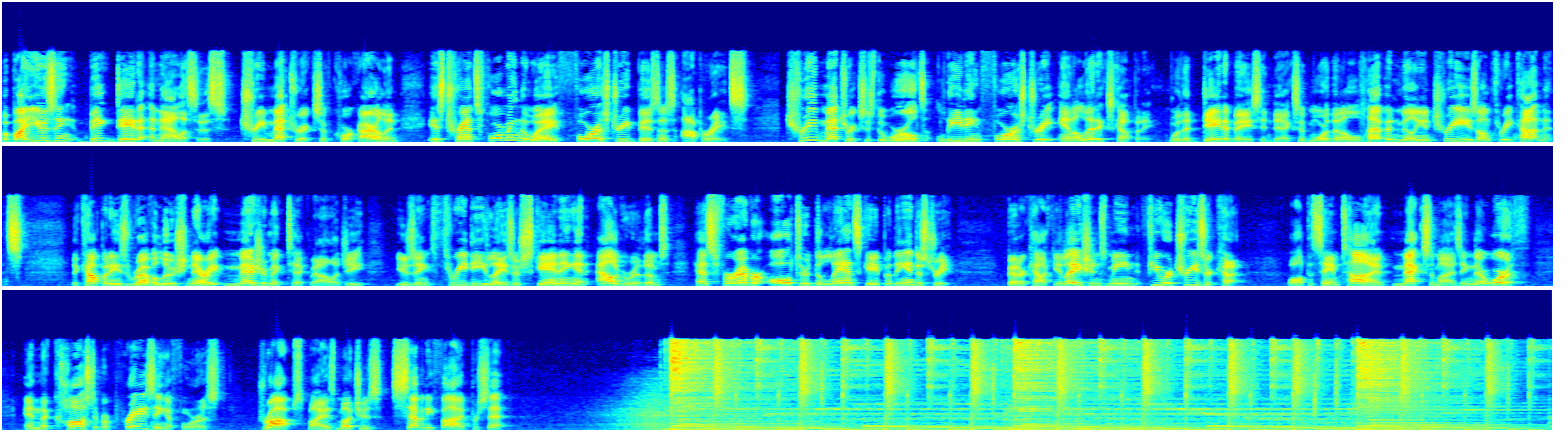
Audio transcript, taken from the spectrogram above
But by using big data analysis, Treemetrics of Cork, Ireland is transforming the way forestry business operates. Treemetrics is the world's leading forestry analytics company with a database index of more than 11 million trees on three continents. The company's revolutionary measurement technology using 3D laser scanning and algorithms has forever altered the landscape of the industry. Better calculations mean fewer trees are cut, while at the same time maximizing their worth. And the cost of appraising a forest drops by as much as 75%.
